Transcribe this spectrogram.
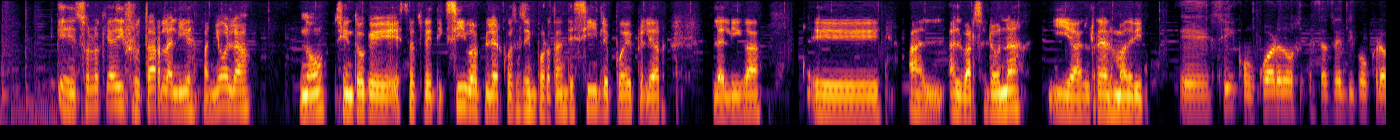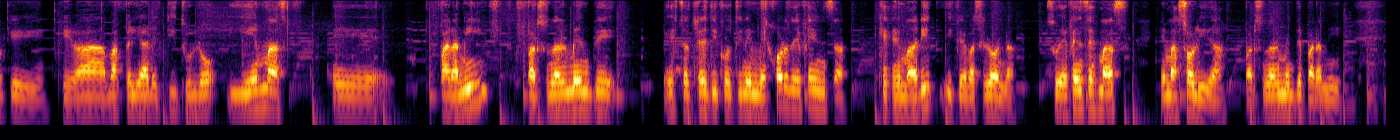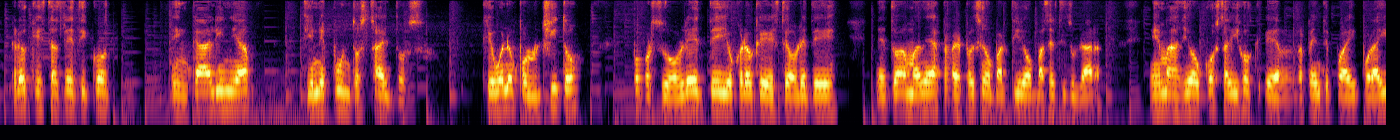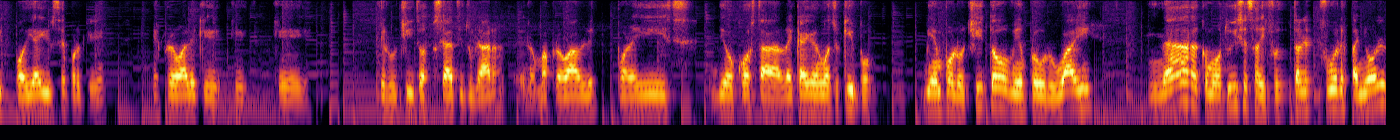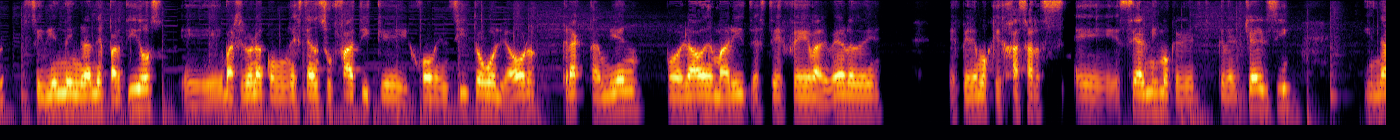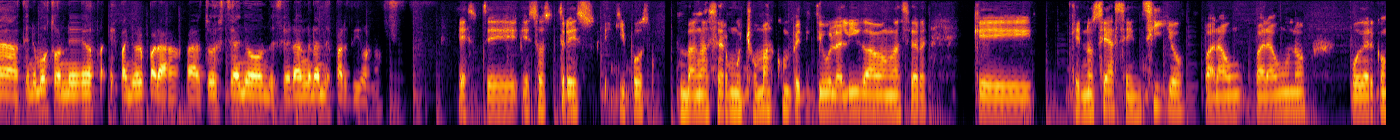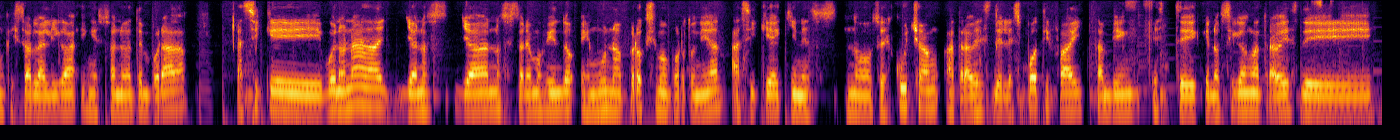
eh, solo queda disfrutar la Liga Española, ¿no? Siento que este Athletic sí va a pelear cosas importantes, sí le puede pelear la Liga eh, al, Barcelona y al Real Madrid. Eh, sí, concuerdo. Este Atlético creo que, va, a pelear el título. Y es más, eh, para mí, personalmente, este Atlético tiene mejor defensa que el Madrid y que el Barcelona. Su defensa es más, es más sólida, personalmente para mí. Creo que este Atlético en cada línea tiene puntos altos. Qué bueno por Luchito, por su doblete. Yo creo que este doblete de todas maneras para el próximo partido va a ser titular. Es más, Diego Costa dijo que de repente por ahí, por ahí podía irse porque es probable que, que, que, Luchito sea titular, lo más probable. Por ahí Diego Costa recaiga en otro equipo. Bien por Luchito, bien por Uruguay. Y nada, como tú dices, a disfrutar el fútbol español. Se vienen grandes partidos. Eh, Barcelona con este Ansu Fati, que jovencito, goleador, crack también. Por el lado de Madrid, este Fe Valverde, Esperemos que Hazard eh, sea el mismo que el, el, Chelsea. Y nada, tenemos torneo español para, todo este año donde serán grandes partidos, ¿no? Este, esos tres equipos van a hacer mucho más competitivo la liga, van a hacer que, no sea sencillo para, un, para uno poder conquistar la liga en esta nueva temporada. Así que, bueno, nada, ya nos, ya nos estaremos viendo en una próxima oportunidad. Así que a quienes nos escuchan a través del Spotify, también este, que nos sigan a través de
